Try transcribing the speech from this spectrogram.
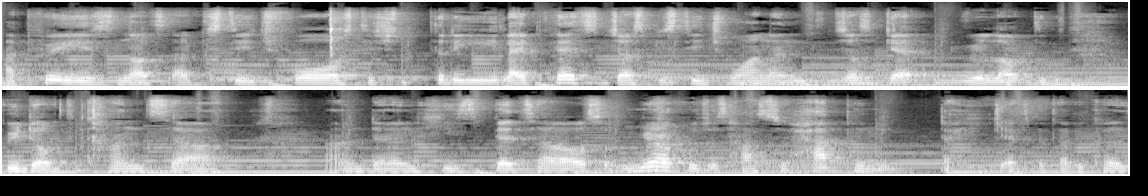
i pray he's not like stage four stage three like let's just be stage one and just get rid of the rid of the cancer and then he's better so miracle just has to happen that he gets better because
